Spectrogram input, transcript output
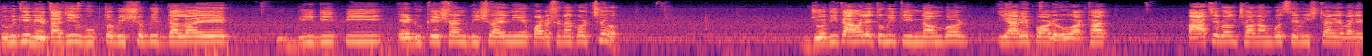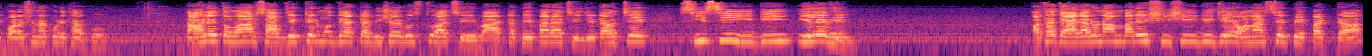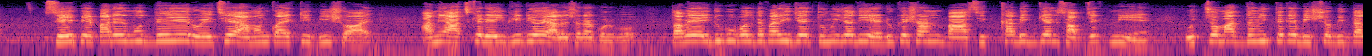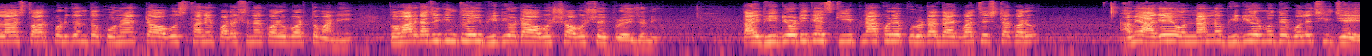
তুমি কি নেতাজি মুক্ত বিশ্ববিদ্যালয়ের বিডিপি এডুকেশন বিষয় নিয়ে পড়াশোনা করছ? যদি তাহলে তুমি তিন নম্বর ইয়ারে পড়ো, অর্থাৎ পাঁচ এবং ছ নম্বর সেমিস্টার এবারে পড়াশোনা করে থাকো। তাহলে তোমার সাবজেক্টের মধ্যে একটা বিষয়বস্তু আছে বা একটা পেপার আছে, যেটা হচ্ছে সিসিইডি ইলেভেন অর্থাৎ এগারো নম্বরের সিসিইডি যে অনার্সের পেপারটা সেই পেপারের মধ্যে রয়েছে এমন কয়েকটি বিষয় আমি আজকের এই ভিডিওয়ে আলোচনা করব। তবে এইটুকু বলতে পারি যে তুমি যদি এডুকেশন বা শিক্ষা বিজ্ঞান সাবজেক্ট নিয়ে উচ্চ মাধ্যমিক থেকে বিশ্ববিদ্যালয় স্তর পর্যন্ত কোনো একটা অবস্থানে পড়াশোনা করো বর্তমানে, তোমার কাছে কিন্তু এই ভিডিওটা অবশ্য অবশ্যই প্রয়োজনীয়। তাই ভিডিওটিকে স্কিপ না করে পুরোটা দেখবার চেষ্টা করো। আমি আগে অন্যান্য ভিডিওর মধ্যে বলেছি যে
